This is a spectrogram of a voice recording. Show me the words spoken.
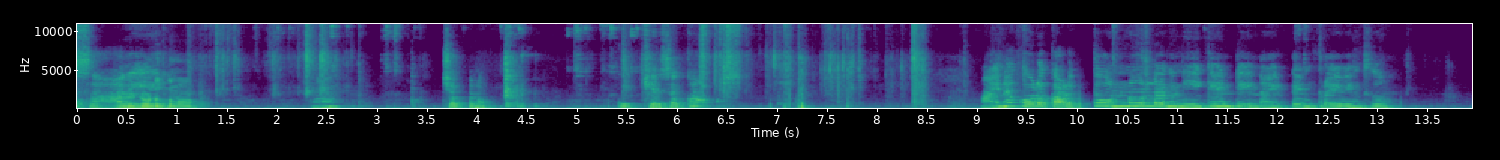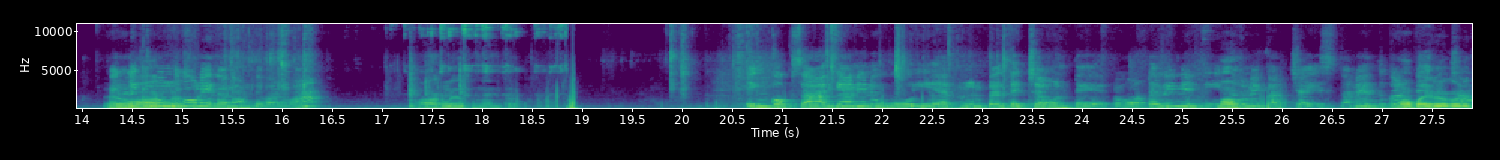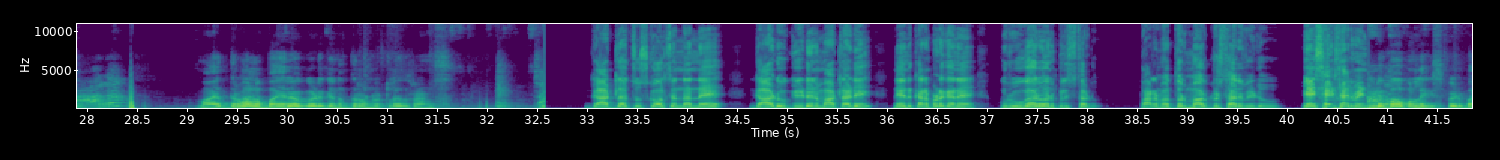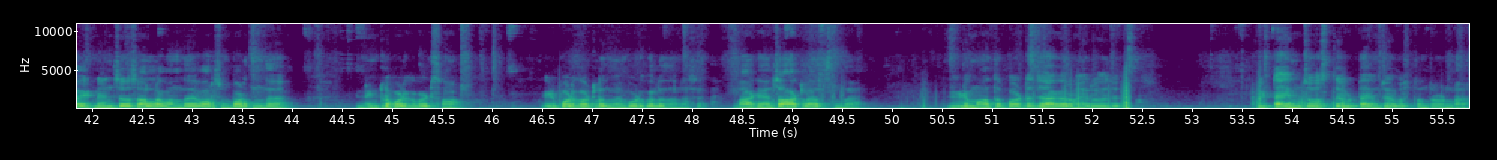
ఎటు వండుతున్నావు? చెప్పను. కుక్ చేసాక అయినా కూడా కడుపుతో ఉన్న వాళ్ళకి నీకేంటి నైట్ టైం క్రేవింగ్స్? పెళ్ళికి ముందు. కూడా ఇలానే ఉండేవాళ్ళవా? ఆకలేస్తుంది అంతే ఇంకొకసారి కానీ నువ్వు ఈ ఎర్ర ఉల్లిపాయలు తెచ్చావంటే టోటలీ నేను నీతోనే కట్ చేయిస్తాను. మా ఎందుకంటే భైరవ్ చాలా మా ఇద్దరు వల్ల భైరవ్ గడికి నిద్ర ఉండట్లేదు ఫ్రెండ్స్ గాడ్లా చూసుకోవాల్సిన నన్నే గాడు గీడు అని మాట్లాడి నేను కనపడగానే గురువుగారు అని పిలుస్తాడు. పరమ దుర్మార్గుడు సార్ వీడు. ఏ సైడ్ సార్ వీడు? ఇడి పాపం లెగిసిపోయాడు బయట నుంచో చల్లగా ఉంది వర్షం పడుతుంది? ఇంట్లో పడుకోబెట్టాం వీడు పడుకోవట్లేదు మేము పడుకోలేదు అనేసి. నాకేంచో ఆకలి వేస్తుంది వీడు మాతో పాటు జాగారం ఈరోజు. ఈ టైం చూస్తే ఇప్పుడు టైం చూపిస్తుంది చూడండి.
